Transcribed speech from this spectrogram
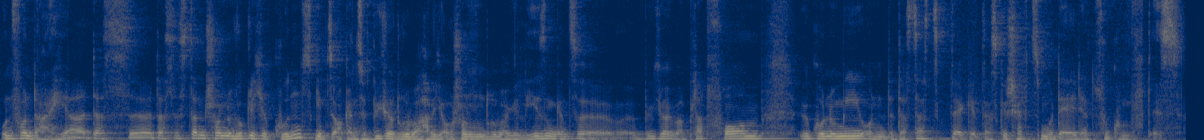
Und von daher, das, äh, das ist dann schon eine wirkliche Kunst. Gibt es auch ganze Bücher drüber, habe ich auch schon drüber gelesen, ganze äh, Bücher über Plattformökonomie und dass das das Geschäftsmodell der Zukunft ist.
